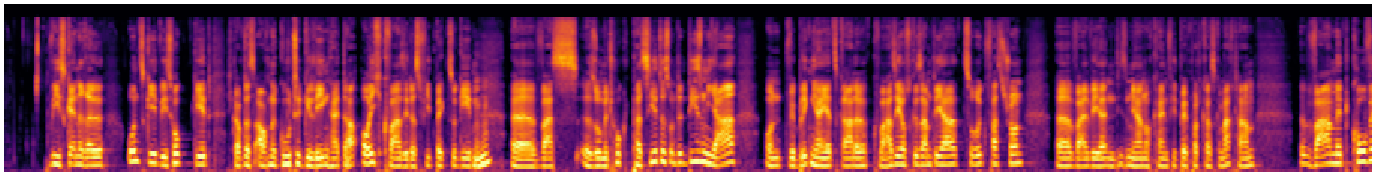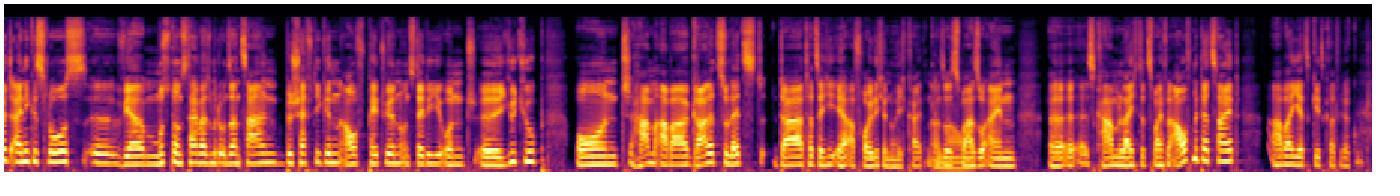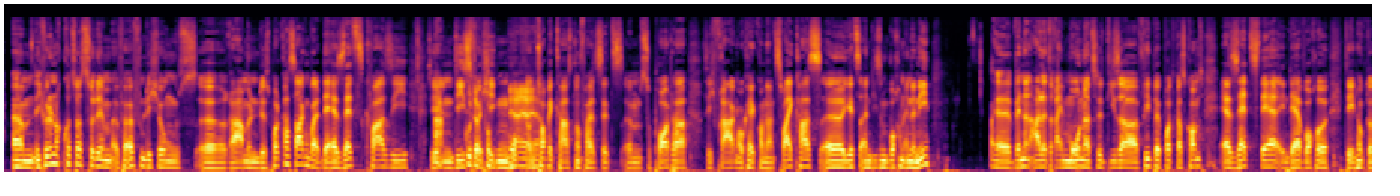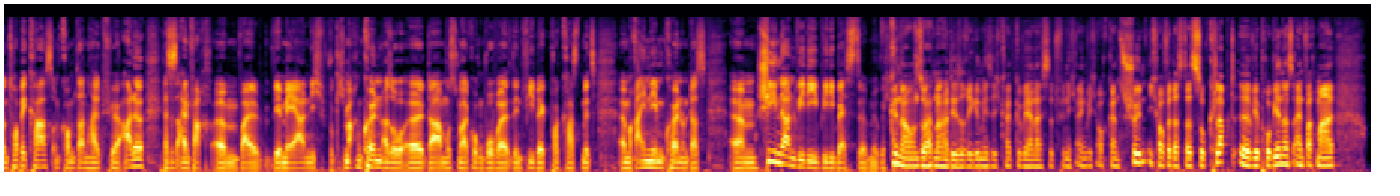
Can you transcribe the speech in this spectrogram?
wie es generell uns geht, wie es Hook geht. Ich glaube, das ist auch eine gute Gelegenheit, da euch quasi das Feedback zu geben, äh, was äh, so mit Hook passiert ist. Und in diesem Jahr, und wir blicken ja jetzt gerade quasi aufs gesamte Jahr zurück, fast schon, äh, weil wir ja in diesem Jahr noch keinen Feedback-Podcast gemacht haben, war mit Covid einiges los. Äh, Wir mussten uns teilweise mit unseren Zahlen beschäftigen auf Patreon und Steady und äh, YouTube und haben aber gerade zuletzt da tatsächlich eher erfreuliche Neuigkeiten. Also es Genau. war so ein, äh, es kamen leichte Zweifel auf mit der Zeit, aber jetzt geht es gerade wieder gut. Ähm, ich würde noch kurz was zu dem äh, Veröffentlichungsrahmen des Podcasts sagen, weil der ersetzt quasi den Ah, dieswöchigen. Ja, ja, ja. Topic Cast, nur falls jetzt ähm, Supporter sich fragen, okay, kommen dann zwei Casts äh, jetzt an diesem Wochenende? Nee. Äh, wenn dann alle drei Monate dieser Feedback-Podcast kommt, ersetzt der in der Woche den Hooked on Topic Cast und kommt dann halt für alle. Das ist einfach, ähm, weil wir mehr nicht wirklich machen können. Also äh, da mussten wir halt gucken, wo wir den Feedback-Podcast mit ähm, reinnehmen können und das ähm, schien dann wie die, wie die beste Möglichkeit. Genau, und so hat man halt diese Regelmäßigkeit gewährleistet, finde ich eigentlich auch ganz schön. Ich hoffe, dass das so klappt. Äh, wir probieren das einfach mal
